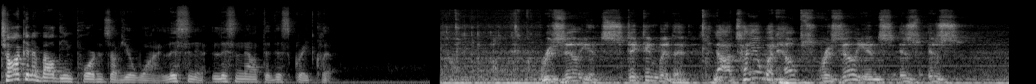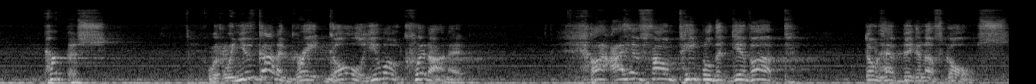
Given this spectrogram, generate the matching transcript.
talking about the importance of your why. Listen, listen out to this great clip. Resilience, sticking with it. Now I'll tell you what helps resilience is is purpose. When you've got a great goal, you won't quit on it. I have found people that give up don't have big enough goals.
